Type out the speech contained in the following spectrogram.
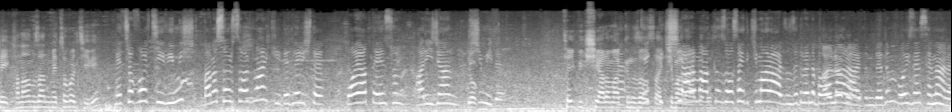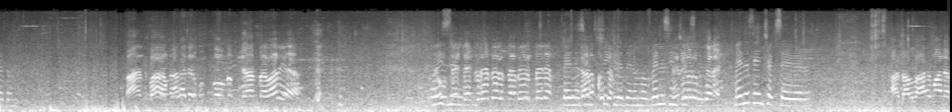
Şey kanalımızdan Metropol TV. Metropol TV'miş. Bana soru sordular ki dediler işte bu hayatta en son arayacağın Yok. kişi miydi? Tek bir kişiyi arama hakkınız Tek olsa bir kim kişi arama arardınız? hakkınız olsaydı kimi arardınız dedi. Ben de babamı Aynen arardım dedim. O yüzden seni aradım. Ben bak ne kadar mutlu oldum şu anda var ya. O yüzden Teşekkür ederim bebeğim benim. ben de sana teşekkür kızım. ederim baba. Ben de seni çok Seviyorum seviyorum. Ben de seni çok seviyorum. Hadi Allah'a emanet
